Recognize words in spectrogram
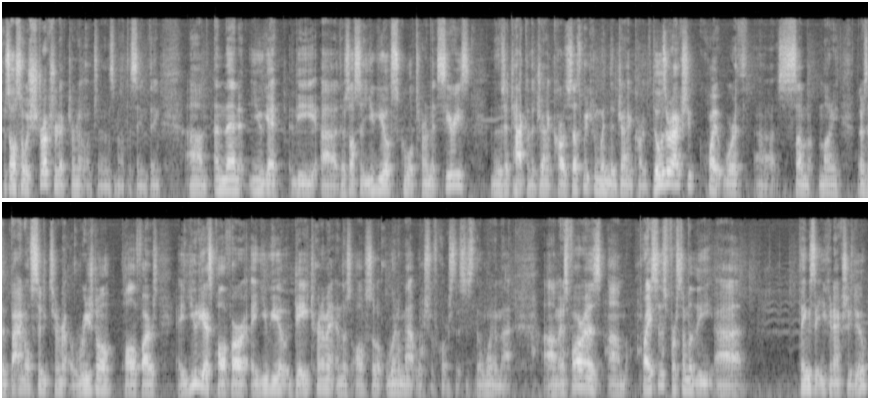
There's also a structure deck tournament, which is about the same thing. Um, and then you get the, uh, there's also Yu-Gi-Oh! School Tournament Series, and there's Attack of the Giant cards. So that's where you can win the Giant cards. Those are actually quite worth uh, some money. There's a Battle City Tournament, a regional qualifiers, a UDS qualifier, a Yu-Gi-Oh! Day Tournament, and there's also Winamat, which of course this is the Winamat. Um, as far as um, prices for some of the uh, things that you can actually do,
